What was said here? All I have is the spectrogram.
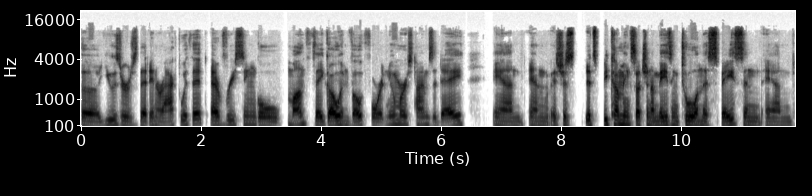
the users that interact with it. Every single month they go and vote for it numerous times a day and and it's just it's becoming such an amazing tool in this space and and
